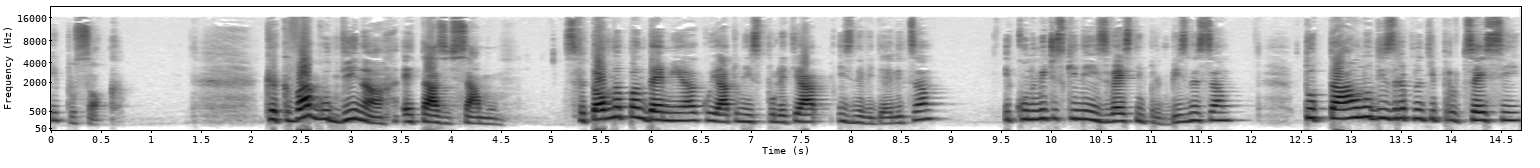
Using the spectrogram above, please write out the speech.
и посока. Каква година е тази само? Световна пандемия, която ни сполетя изневиделица, економически неизвестни пред бизнеса, тотално дизръпнати процеси,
